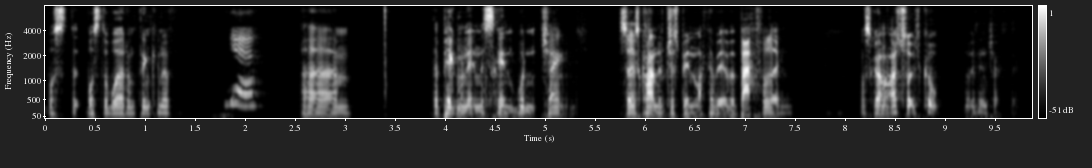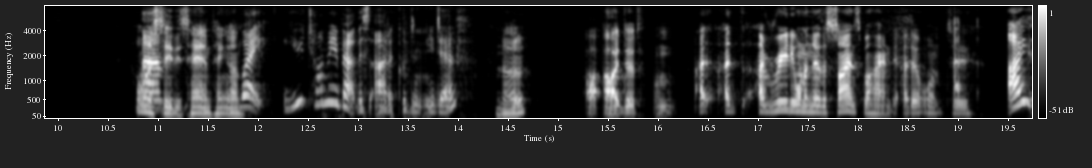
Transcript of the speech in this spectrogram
what's the what's the word I'm thinking of? Yeah. um, the pigment in the skin wouldn't change. So it's kind of just been like a bit of a baffling. What's going on? I just thought it was cool. It was interesting. I want to Um, see this hand. Hang on. Wait, you told me about this article, didn't you, Dev? No. I, I did. On I, I, I really want to know the science behind it. I don't want to. I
